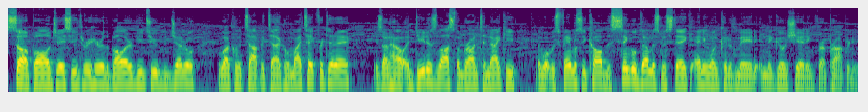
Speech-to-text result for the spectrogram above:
Sup all, JC3 here, the baller of YouTube, the general, welcome to Topic Tackle. My take for today is on how Adidas lost LeBron to Nike and what was famously called the single dumbest mistake anyone could have made in negotiating for a property.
